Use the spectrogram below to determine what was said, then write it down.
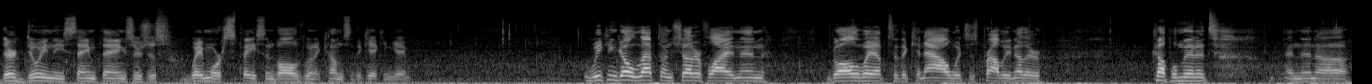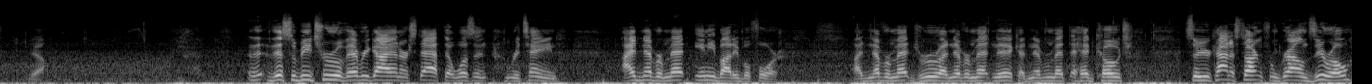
they're doing these same things. There's just way more space involved when it comes to the kicking game. We can go left on Shutterfly and then go all the way up to the canal, which is probably another couple minutes. And then, uh, yeah. This would be true of every guy on our staff that wasn't retained. I'd never met anybody before. I'd never met Drew, I'd never met Nick, I'd never met the head coach. So you're kind of starting from ground zero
